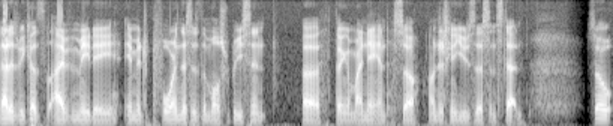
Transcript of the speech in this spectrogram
That is because I've made a image before, and this is the most recent uh, thing of my NAND. So I'm just going to use this instead. So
